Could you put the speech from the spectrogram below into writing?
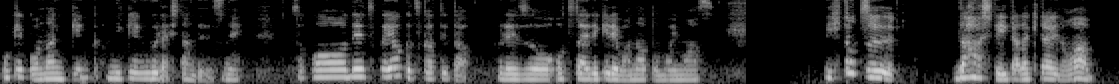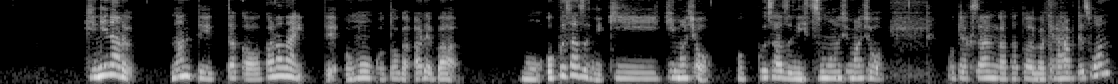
を結構何件か、2件ぐらいしたんでですね、そこで使よく使ってたフレーズをお伝えできればなと思います。で一つ打破していただきたいのは、気になる、なんて言ったかわからないって思うことがあれば、もう臆さずに聞きましょう。臆さずに質問しましょう。お客さんが例えば、Can I have this one? って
